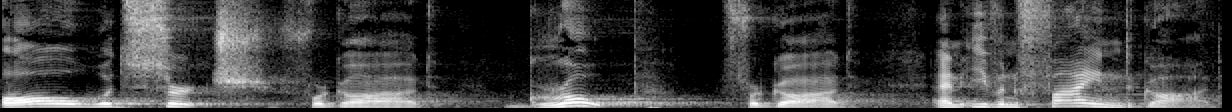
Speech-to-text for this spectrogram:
all would search for God, grope for God, and even find God.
